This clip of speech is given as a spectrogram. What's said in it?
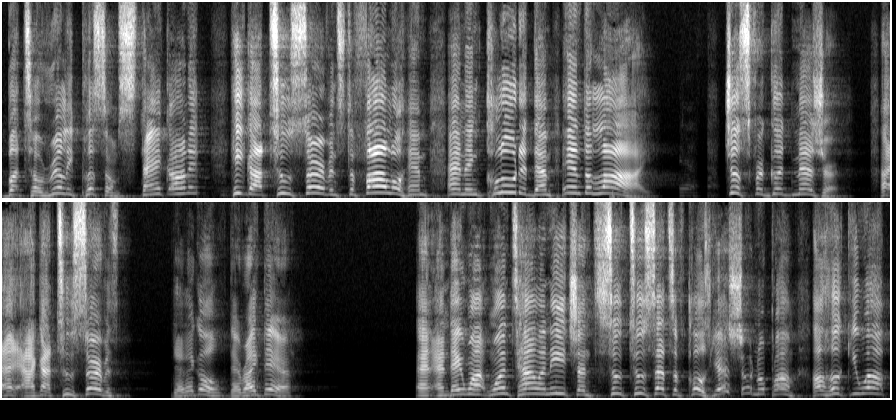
but to really put some stank on it, he got two servants to follow him and included them in the lie. Just for good measure. I, I got two servants. There they go. They're right there. And, and they want one talent each and two, two sets of clothes. Yes, sure, no problem. I'll hook you up.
